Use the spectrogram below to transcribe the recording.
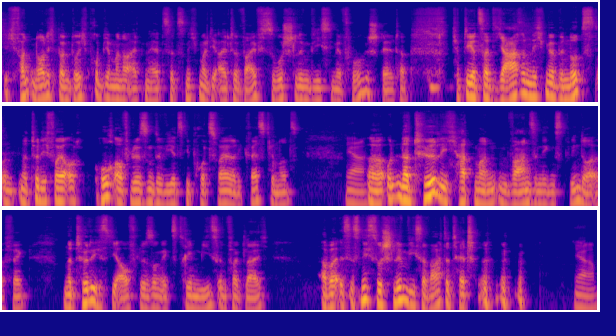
Ich fand neulich beim Durchprobieren meiner alten Headsets nicht mal die alte Vive so schlimm, wie ich sie mir vorgestellt habe. Ich habe die jetzt seit Jahren nicht mehr benutzt und natürlich vorher auch hochauflösende wie jetzt die Pro 2 oder die Quest genutzt. Ja. Äh, und natürlich hat man einen wahnsinnigen Screen-Door-Effekt. Natürlich ist die Auflösung extrem mies im Vergleich. Aber es ist nicht so schlimm, wie ich es erwartet hätte. Ja,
